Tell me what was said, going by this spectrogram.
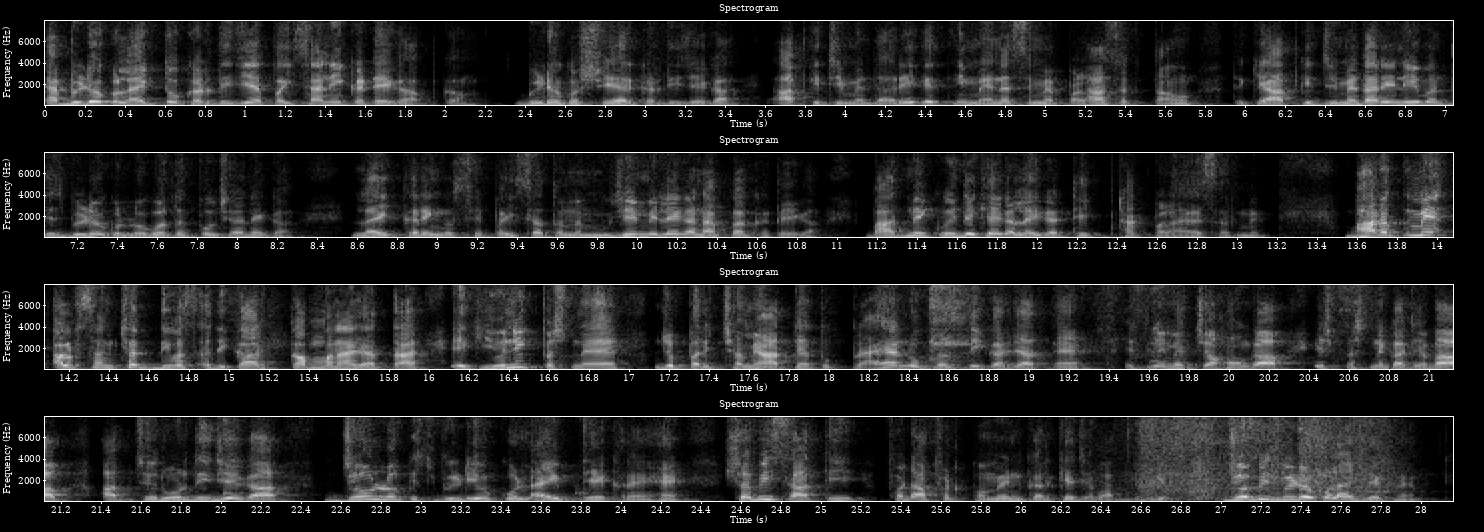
आप वीडियो को लाइक तो कर दीजिए, पैसा नहीं कटेगा आपका। वीडियो को शेयर कर दीजिएगा। आपकी ज़िम्मेदारी है कि इतनी मेहनत से मैं पढ़ा सकता हूँ तो क्या आपकी ज़िम्मेदारी नहीं बनती इस वीडियो को लोगों तक तो पहुँचाने का? लाइक करेंगे, उससे पैसा तो ना मुझे मिलेगा, ना आपका कटेगा। बाद में कोई देखेगा, लगेगा, ठीक ठाक पढ़ाया सर ने। भारत में अल्पसंख्यक दिवस अधिकार कब मनाया जाता है? एक यूनिक प्रश्न है, जो परीक्षा में आते हैं तो प्राय लोग गलती कर जाते हैं। इसलिए मैं चाहूँगा, इस प्रश्न का जवाब आप ज़रूर दीजिएगा। जो लोग इस वीडियो को लाइव देख रहे हैं, सभी साथी फटाफट कॉमेंट करके जवाब देंगे। जो भी इस वीडियो को लाइव देख रहे हैं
